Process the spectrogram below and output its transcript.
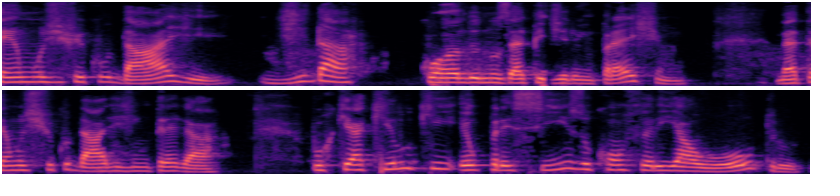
temos dificuldade de dar. Quando nos é pedido um empréstimo, né, temos dificuldade de entregar. Porque aquilo que eu preciso conferir ao outro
